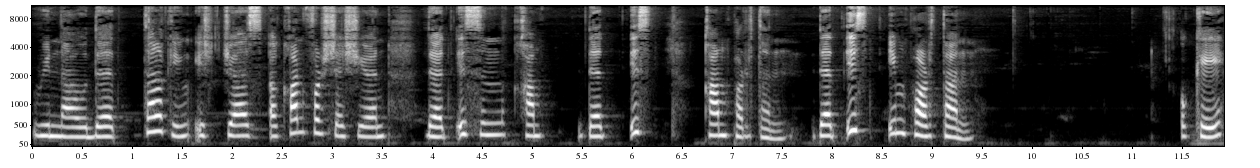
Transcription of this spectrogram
we know that talking is just a conversation that isn't com- that is important that is important. Okay,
